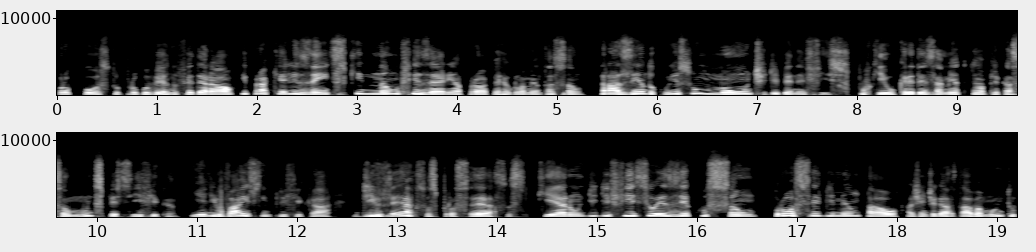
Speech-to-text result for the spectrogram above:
proposto para o governo federal e para aqueles entes que não fizerem a própria regulamentação, trazendo com isso um monte de benefícios, porque o credenciamento tem uma aplicação muito específica e ele vai simplificar diversos processos que eram de difícil execução procedimental. A gente gastava muito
